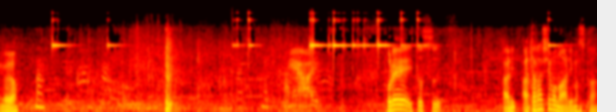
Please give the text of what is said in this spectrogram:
이거요? 응. 고래 이토스 아리, 新しいものありますか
